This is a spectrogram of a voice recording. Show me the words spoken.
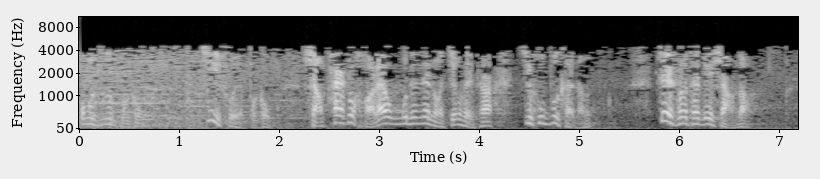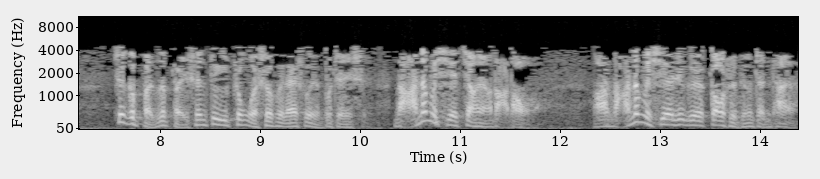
投资不够。技术也不够，想拍出好莱坞的那种警匪片几乎不可能。这时候他就想到，这个本子本身对于中国社会来说也不真实，哪那么些江洋大盗啊？哪那么些这个高水平侦探？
